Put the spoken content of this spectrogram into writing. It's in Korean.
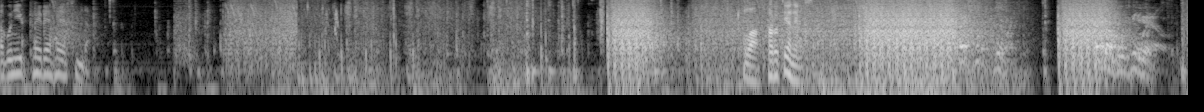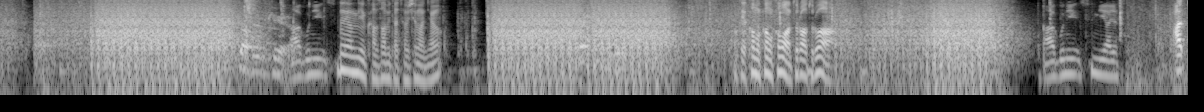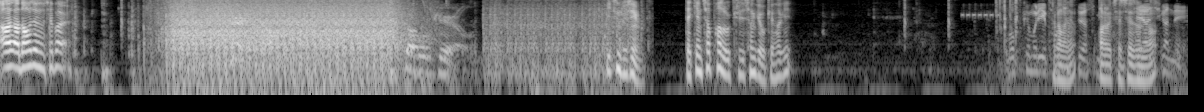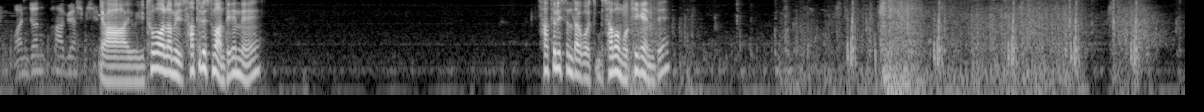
아군이 패배하였습니다. 와 바로 뛰어내렸어. 아군이 승- 네, 감사합니다 잠시만요 오케이 컴온 컴온 컴온 들어와 들어와 아군이 승리하였습니다. 아, 아, 아 나와줘요 제발 Double kill. 2층 조심 대캠 첫판 올킬 참기 오케이 확인 목표물이 잠깐만요. 아, 죄- 죄송해요. 야 이거 유튜브 하려면 사투리 쓰면 안 되겠네 사투리 쓴다고 뭐 잡아먹히겠는데?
